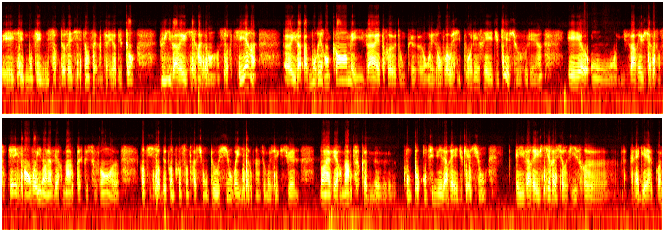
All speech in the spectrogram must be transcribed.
et essayer de monter une sorte de résistance à l'intérieur du camp. Lui, il va réussir à s'en sortir. Euh, il va pas mourir en camp, mais il va être euh, donc euh, on les envoie aussi pour les rééduquer, si vous voulez. Hein. Et euh, on, il va réussir à s'en sortir. Il sera envoyé dans la Wehrmacht parce que souvent, quand ils sortent de camps de concentration, on peut aussi envoyer certains homosexuels dans la Wehrmacht comme pour continuer la rééducation. Et il va réussir à survivre à la guerre, quoi.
